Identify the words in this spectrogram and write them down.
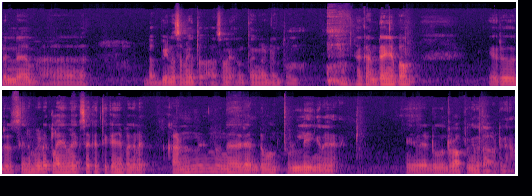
പിന്നെ ഡബ് ചെയ്യുന്ന സമയത്തോ ആ സമയത്ത് എങ്ങാണ്ടാണ് തോന്നുന്നു ഞാൻ കണ്ടു കഴിഞ്ഞപ്പം ഒരു ഒരു സിനിമയുടെ ക്ലൈമാക്സ് ഒക്കെ എത്തിക്കഴിഞ്ഞപ്പോൾ ഇങ്ങനെ കണ്ണിൽ നിന്ന് ഇങ്ങനെ രണ്ട് മൂന്ന് തുള്ളി ഇങ്ങനെ രണ്ട് മൂന്ന് ഡ്രോപ്പ് ഇങ്ങനെ താവട്ട് ഇങ്ങനെ.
